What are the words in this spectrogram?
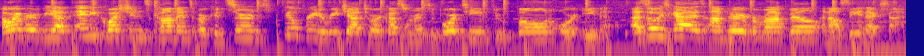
However, if you have any questions, comments, or concerns, feel free to reach out to our customer support team through phone or email. As always guys, I'm Perry from Rockville, and I'll see you next time.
